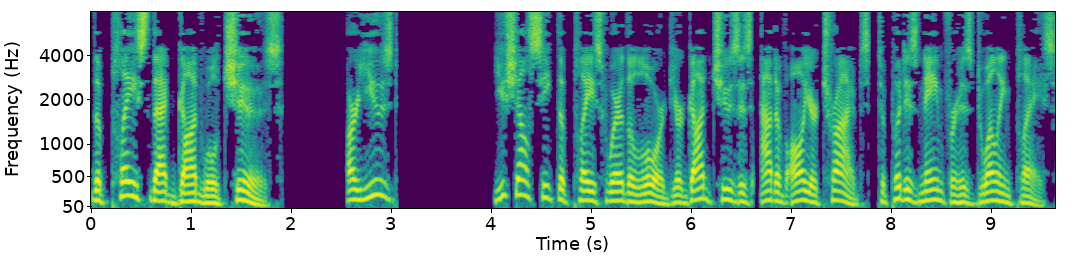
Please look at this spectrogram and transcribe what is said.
"...the place that God will choose", are used. You shall seek the place where the Lord your God chooses, out of all your tribes, to put his name for his dwelling place.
